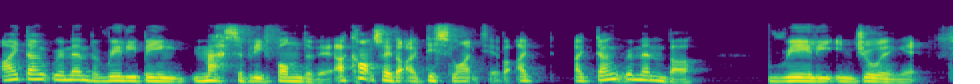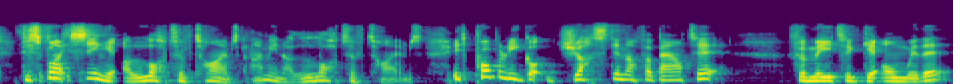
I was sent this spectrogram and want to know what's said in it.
I don't remember really being massively fond of it. I can't say that I disliked it, but I I don't remember really enjoying it, despite seeing it a lot of times. And I mean a lot of times. It's probably got just enough about it for me to get on with it.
